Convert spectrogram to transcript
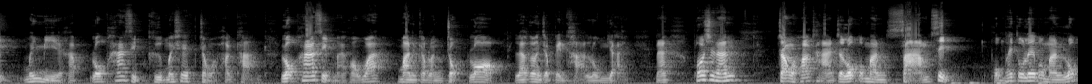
50 ไม่มีนะครับ ลบ 50 คือไม่ใช่จังหวะพักฐาน ลบ 50 หมายความว่ามันกำลังจบรอบ แล้วกำลังจะเป็นขาลงใหญ่นะ เพราะฉะนั้นจังหวะพักฐานจะลบประมาณ 30 ผมให้ตัวเลขประมาณลบ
